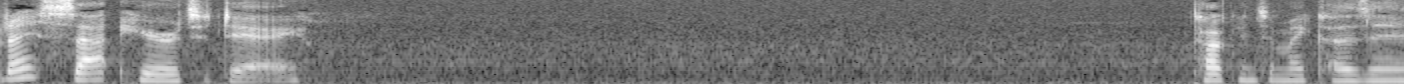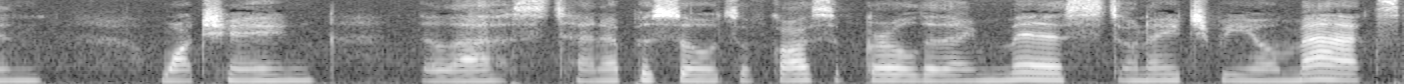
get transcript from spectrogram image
But I sat here today talking to my cousin, watching the last 10 episodes of Gossip Girl that I missed on HBO Max,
